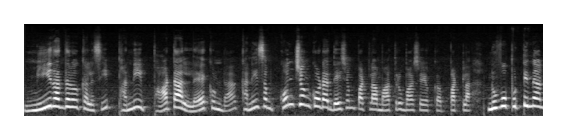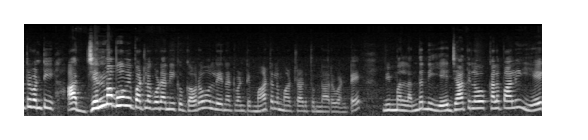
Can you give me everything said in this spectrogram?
మీరందరూ కలిసి పని పాట లేకుండా కనీసం కొంచెం కూడా దేశం పట్ల మాతృభాష యొక్క పట్ల నువ్వు పుట్టినటువంటి ఆ జన్మభూమి పట్ల కూడా నీకు గౌరవం లేనటువంటి మాటలు మాట్లాడుతున్నారు అంటే మిమ్మల్ని అందరినీ ఏ జాతిలో కలపాలి ఏ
